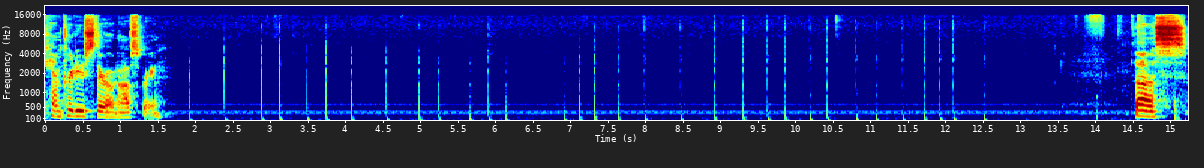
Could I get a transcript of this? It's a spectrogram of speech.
can produce their own offspring. Thus,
